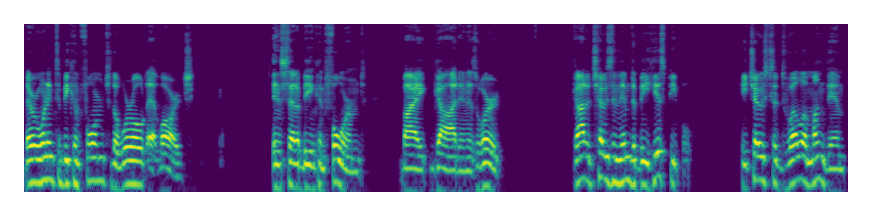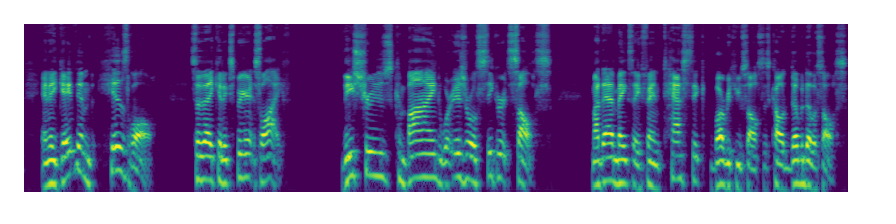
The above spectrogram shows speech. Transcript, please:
They were wanting to be conformed to the world at large instead of being conformed by God and His Word. God had chosen them to be His people. He chose to dwell among them, and He gave them His law so they could experience life. These truths combined were Israel's secret sauce. My dad makes a fantastic barbecue sauce. It's called Dubba Dubba sauce.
